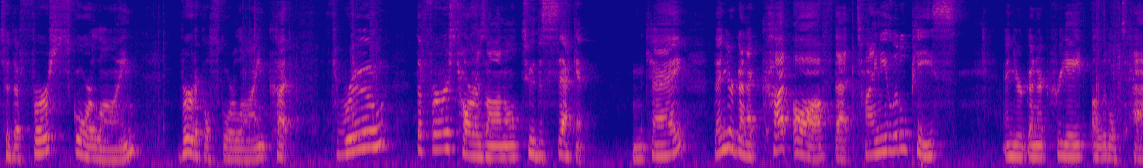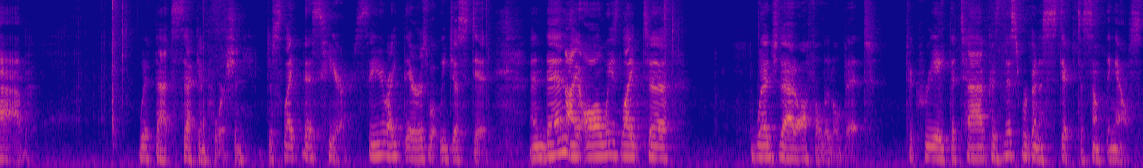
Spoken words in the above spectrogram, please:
to the first score line, vertical score line, cut through the first horizontal to the second, okay? Then you're gonna cut off that tiny little piece and you're gonna create a little tab with that second portion just like this here. See, right there is what we just did. And then I always like to wedge that off a little bit to create the tab because this we're gonna stick to something else.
